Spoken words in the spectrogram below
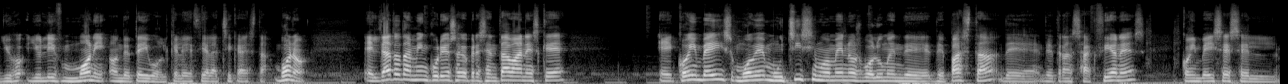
You, leave money on the table, que le decía la chica esta. Bueno, el dato también curioso que presentaban es que eh, Coinbase mueve muchísimo menos volumen de, pasta, de, transacciones. Coinbase es el,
